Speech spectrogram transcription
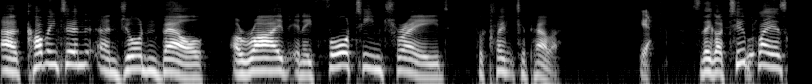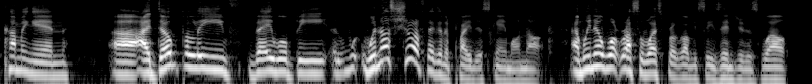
uh, Covington and Jordan Bell arrive in a four-team trade for Clint Capela. Yeah. So they got two players coming in. Uh, I don't believe they will be. We're not sure if they're going to play this game or not. And we know what Russell Westbrook obviously is injured as well.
